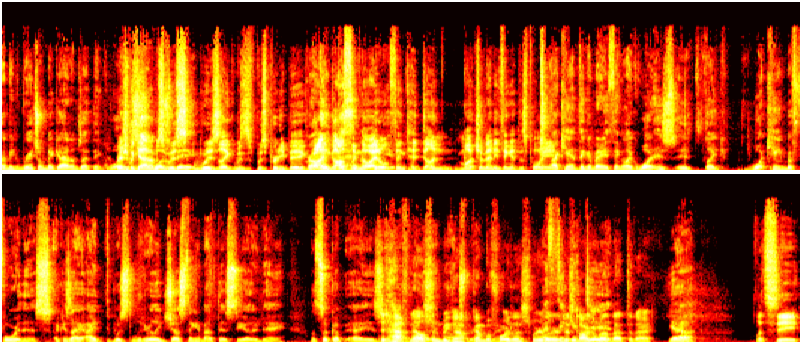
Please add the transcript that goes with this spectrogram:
I mean, Rachel McAdams, I think was Rachel McAdams was was, big. like was was pretty big. Probably Ryan Gosling though, I don't think had done much of anything at this point. I can't think of anything like what his it's like what came before this because I, I was literally just thinking about this the other day. Let's look up uh, his. Did uh, Half Nelson Letterboxd become come before this? We were literally just talking did. about that today. Yeah, Let's see.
